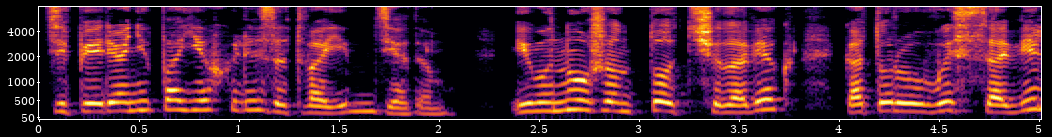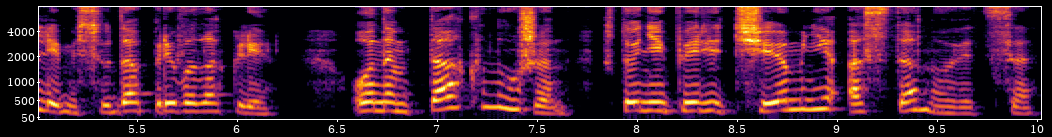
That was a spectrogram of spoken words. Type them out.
Теперь они поехали за твоим дедом. Им нужен тот человек, которого вы с Савельем сюда приволокли. Он им так нужен, что ни перед чем не остановится.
